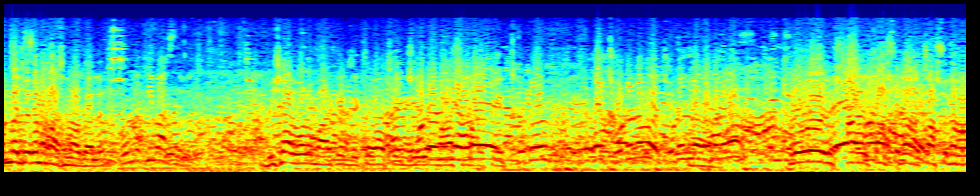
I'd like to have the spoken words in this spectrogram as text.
অন্য যে কোনো মাছ নাও তাহলে। বিশাল বড় মার্কেট দেখতে পাচ্ছেন এই মাছ মার্কেট ছোট নেব ছোট চারশো টাকা চারশো টাকা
